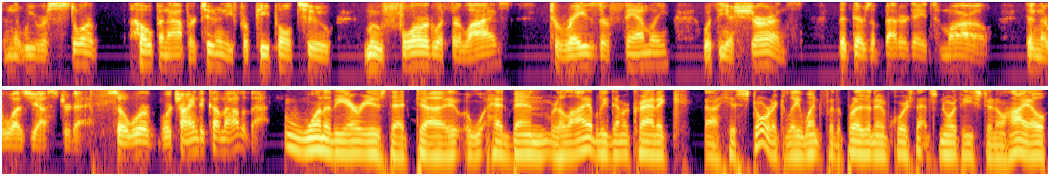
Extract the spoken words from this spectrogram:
and that we restore hope and opportunity for people to move forward with their lives, to raise their family with the assurance that there's a better day tomorrow than there was yesterday. So we're we're trying to come out of that. One of the areas that uh, had been reliably Democratic uh, historically went for the president. Of course, that's northeastern Ohio.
